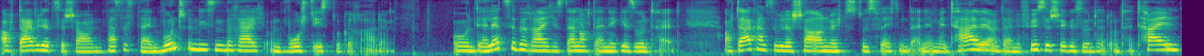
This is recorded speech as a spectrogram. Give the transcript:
auch da wieder zu schauen, was ist dein Wunsch in diesem Bereich und wo stehst du gerade? Und der letzte Bereich ist dann noch deine Gesundheit. Auch da kannst du wieder schauen, möchtest du es vielleicht in deine mentale und deine physische Gesundheit unterteilen?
